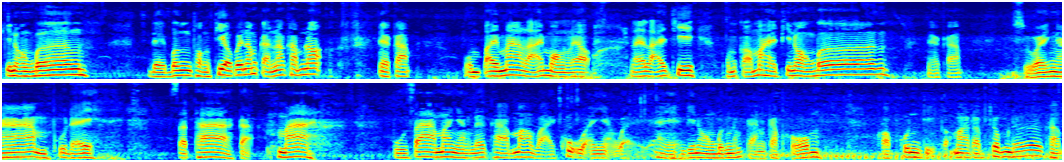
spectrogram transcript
พี่น้องเบิงสิได้เบิงท่องเที่ยวไปน้กันนะครับ เนาะเนี่ยครับ ผมไปมาหลายมองแล้ว หลาย ๆ ที่ผมก็เอมาให้พี่น้องเบิ้งนะครับ สวยงามผู้ใดศรัทธากะมาปูซ่ามาอย่างเด้อครับ มาไหว้คู่อะไรอย่างไหว้ให้พี่น้องเบิ้งน้ำกันกับผม ขอบคุณที่ก็มารับชมเด้อครับ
